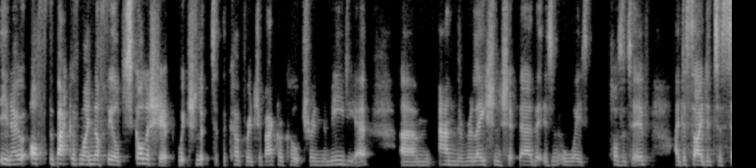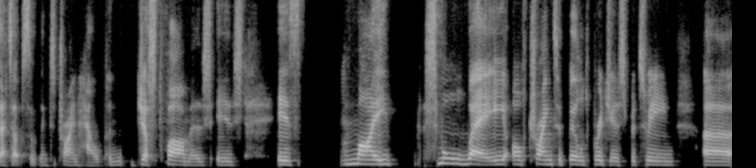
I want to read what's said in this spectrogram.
you know, off the back of my Nuffield scholarship, which looked at the coverage of agriculture in the media um, and the relationship there that isn't always positive, I decided to set up something to try and help. And Just Farmers is is my small way of trying to build bridges between uh,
